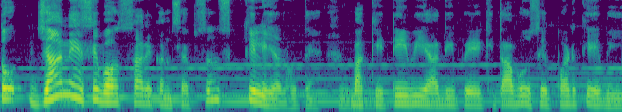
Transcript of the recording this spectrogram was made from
तो जाने से बहुत सारे कंसेप्शन क्लियर होते हैं। बाकी टीवी आदि पे किताबों से पढ़ के भी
